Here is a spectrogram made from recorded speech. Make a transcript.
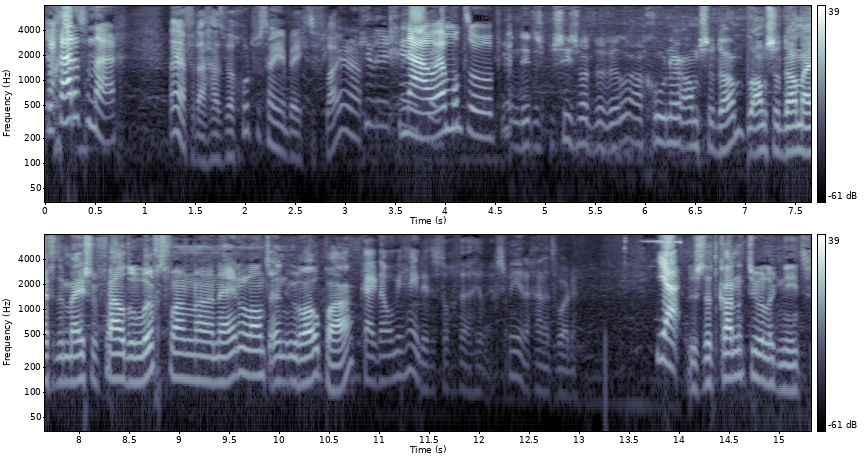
Hoe gaat het vandaag? Nou ja, vandaag gaat het wel goed. We staan hier een beetje te flyeren. Nou, helemaal top. En dit is precies wat we willen, een groener Amsterdam. Amsterdam heeft de meest vervuilde lucht van eh, Nederland en Europa. Kijk nou om je heen. Dit is toch wel heel erg smerig aan het worden. Ja, Dus dat kan natuurlijk niet.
